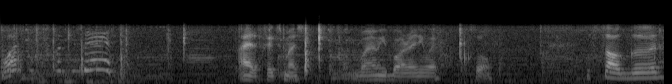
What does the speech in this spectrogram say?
What the fuck is that? I had to fix my whammy bar anyway, so it's all good.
